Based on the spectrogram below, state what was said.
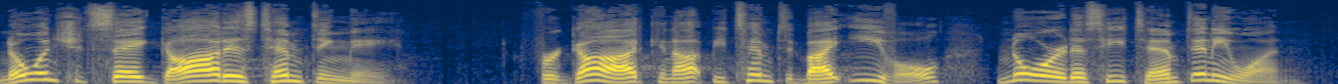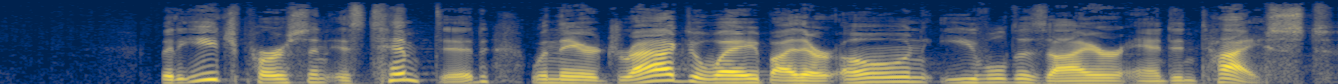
no one should say, God is tempting me. For God cannot be tempted by evil, nor does he tempt anyone. But each person is tempted when they are dragged away by their own evil desire and enticed.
